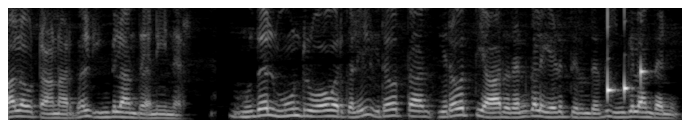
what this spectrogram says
ஆல் அவுட் ஆனார்கள் இங்கிலாந்து அணியினர். முதல் மூன்று ஓவர்களில் இருபத்தா இருபத்தி ஆறு ரன்களை எடுத்திருந்தது இங்கிலாந்து அணி.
